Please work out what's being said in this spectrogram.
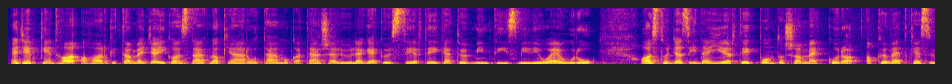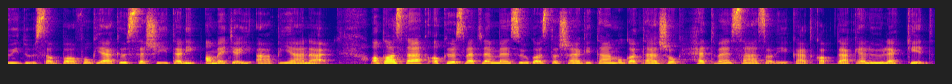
Egyébként ha a Hargita megyei gazdáknak járó támogatás előlegek összértéke több mint 10 millió euró. Azt, hogy az idei érték pontosan mekkora, a következő időszakban fogják összesíteni a megyei ápiánál. A gazdák a közvetlen mezőgazdasági támogatások 70%-át kapták előlegként.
